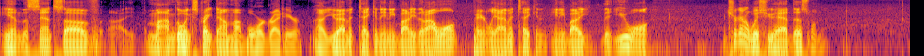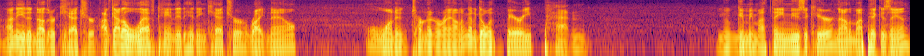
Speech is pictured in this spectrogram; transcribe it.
in the sense of my, I'm going straight down my board right here. Uh, you haven't taken anybody that I want. Apparently, I haven't taken anybody that you want. But you're going to wish you had this one. I need another catcher. I've got a left-handed hitting catcher right now. I want one who can turn it around. I'm going to go with Barry Patton. You'll give me my theme music here now that my pick is in.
